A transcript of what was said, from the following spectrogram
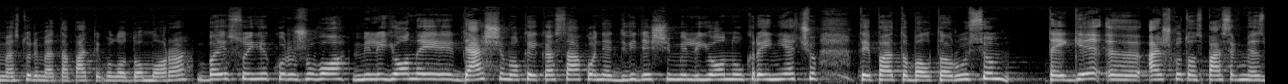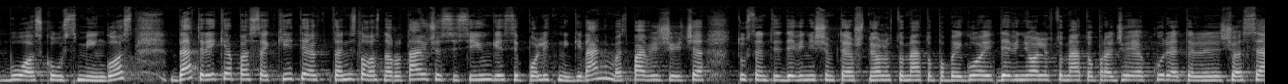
mes turime tą patį Golodomorą baisų jį, kur žuvo milijonai, dešimt, kai kas sako, net 20 milijonų ukrainiečių, taip pat baltarusių. Taigi, e, aišku, tos pasiekmes buvo skausmingos, bet reikia pasakyti, Stanislavas Narutavičius įsijungęs į politinį gyvenimą, pavyzdžiui, čia 1918 metų pabaigoje, 19 metų pradžioje kūrė telšiuose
